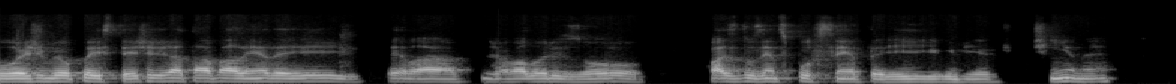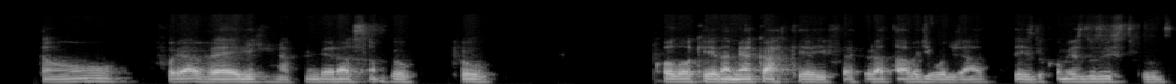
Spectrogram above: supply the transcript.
hoje meu PlayStation já está valendo aí, sei lá, já valorizou quase 200% aí o dinheiro que tinha, né? Então, foi a VEG, a primeira ação que eu, que eu coloquei na minha carteira e foi que eu já estava de olho já desde o começo dos estudos.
